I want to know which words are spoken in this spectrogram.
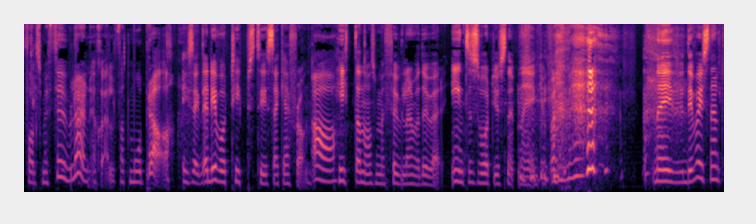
folk som är fulare än en själv för att må bra. Exakt, är det vårt tips till Zac Efron? Ja. Hitta någon som är fulare än vad du är. Inte svårt just nu. Nej, gud Nej, det var ju snällt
